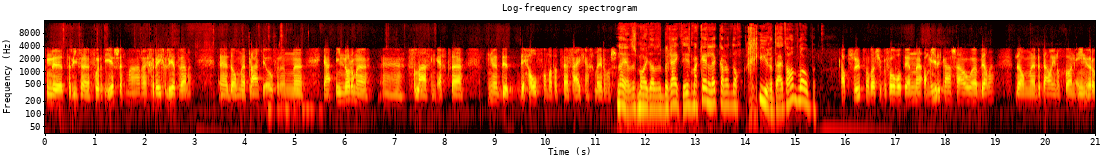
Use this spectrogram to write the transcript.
toen de tarieven voor het eerst zeg maar, eh, gereguleerd werden. Eh, dan eh, praat je over een ja, enorme verlaging. Echt de, de helft van wat het vijf jaar geleden was. Nou ja, dat is mooi dat het bereikt is. Maar kennelijk kan het nog gierend uit de hand lopen. Absoluut, want als je bijvoorbeeld in Amerika zou bellen... dan betaal je nog gewoon 1,40 euro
